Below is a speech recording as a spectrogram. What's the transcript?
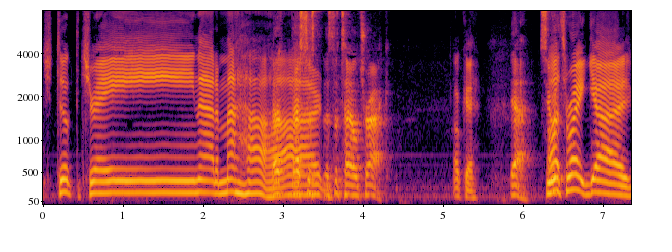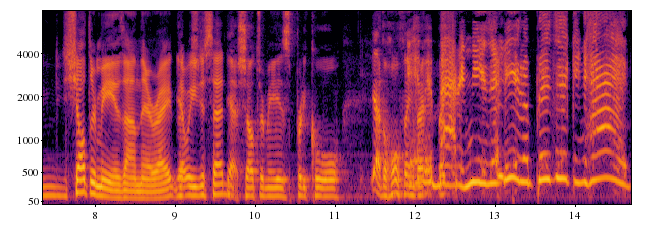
She took the train out of my heart. That- that's just that's the title track. okay. Yeah. See Oh, what- that's right. Yeah, Shelter Me is on there, right? Is that what you just said? Yeah, Shelter Me is pretty cool. Yeah, the whole thing. that- Everybody needs a little place they can hide.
